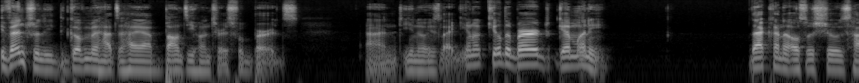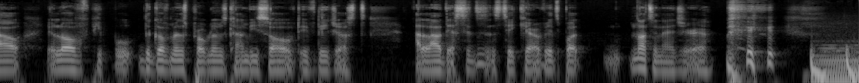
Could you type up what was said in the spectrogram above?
Eventually, the government had to hire bounty hunters for birds and you know it's like you know kill the bird get money that kind of also shows how a lot of people the government's problems can be solved if they just allow their citizens take care of it but not in nigeria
